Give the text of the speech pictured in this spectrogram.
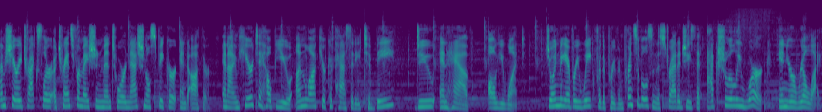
I'm Sherry Traxler, a transformation mentor, national speaker, and author, and I'm here to help you unlock your capacity to be do, and have all you want. Join me every week for the proven principles and the strategies that actually work in your real life.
